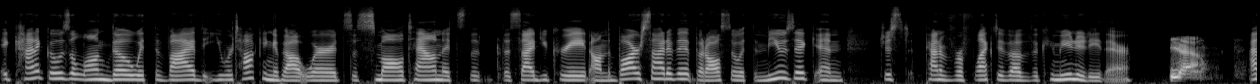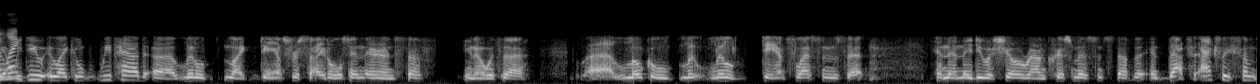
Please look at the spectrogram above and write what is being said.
it kind of goes along though with the vibe that you were talking about, where it's a small town. It's the the side you create on the bar side of it, but also with the music and just kind of reflective of the community there. Yeah. I yeah, like we do like we've had uh, little like dance recitals in there and stuff. You know, with uh, uh, local little, little dance lessons that, and then they do a show around Christmas and stuff. And that's actually some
